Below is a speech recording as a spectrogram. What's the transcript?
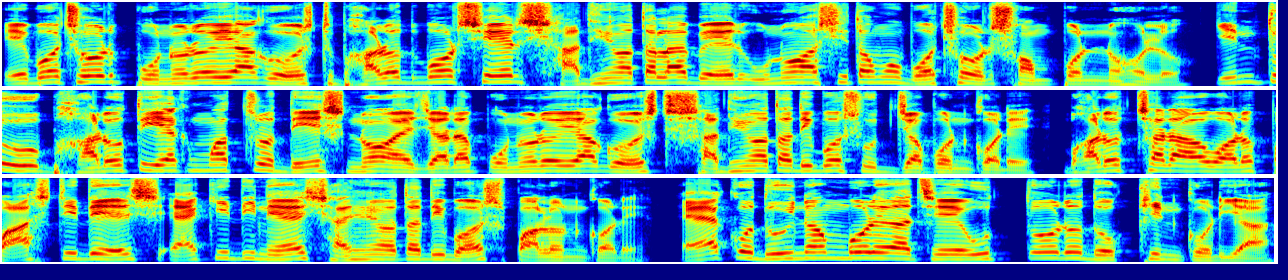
এবছর পনেরোই আগস্ট ভারতবর্ষের স্বাধীনতা লাভের উনআশিতম বছর সম্পন্ন হলো। কিন্তু ভারতই একমাত্র দেশ নয় যারা পনেরোই আগস্ট স্বাধীনতা দিবস উদযাপন করে। ভারত ছাড়াও আরও পাঁচটি দেশ একই দিনে স্বাধীনতা দিবস পালন করে। এক ও দুই নম্বরে আছে উত্তর ও দক্ষিণ কোরিয়া।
